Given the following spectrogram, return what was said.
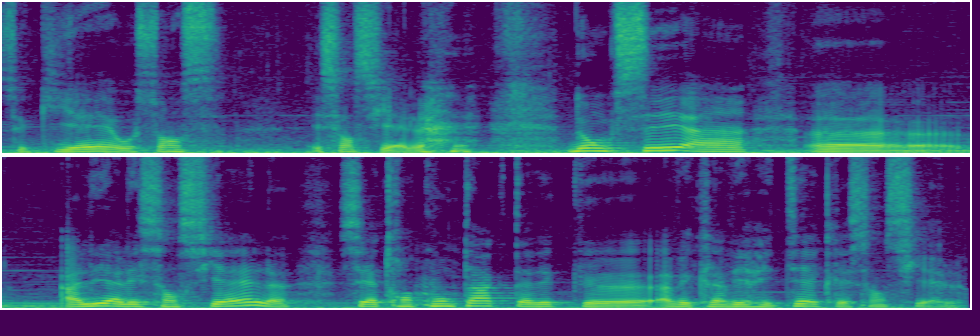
Ce qui est au sens essentiel. Donc c'est euh, aller à l'essentiel, c'est être en contact avec, euh, avec la vérité, avec l'essentiel.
